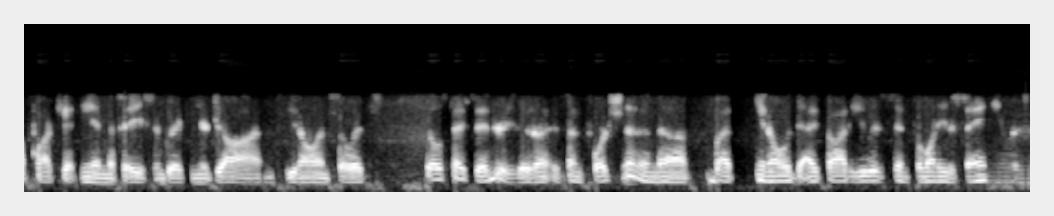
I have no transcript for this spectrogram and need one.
a, puck hitting you in the face and breaking your jaw, and you know, and so it's those types of injuries. It's unfortunate, and uh, but you know, I thought he was, and from what he was saying, he was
